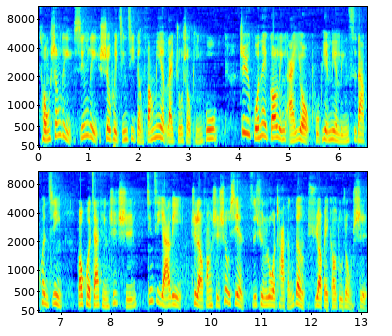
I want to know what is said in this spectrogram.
从生理、心理、社会经济等方面来着手评估。至于国内高龄癌友普遍面临四大困境，包括家庭支持、经济压力、治疗方式受限、资讯落差等等，需要被高度重视。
